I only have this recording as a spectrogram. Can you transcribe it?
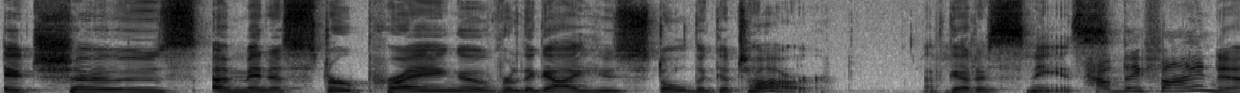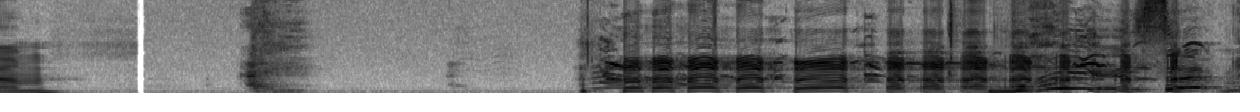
it shows a minister praying over the guy who stole the guitar. I've got to sneeze. How'd they find him? Why is that funny?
